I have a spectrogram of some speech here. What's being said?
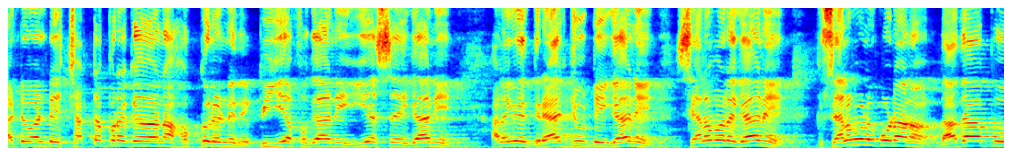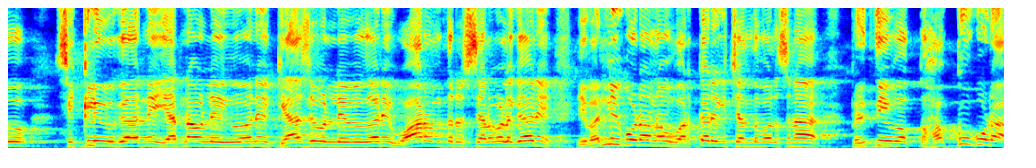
అటువంటి చట్టప్రకారమైన హక్కులు అనేది పిఎఫ్ కానీ ఈఎస్ఐ కానీ అలాగే గ్రాడ్యుటీ కానీ సెలవులు కానీ సెలవులు కూడాను దాదాపు సిక్ లీవ్ కానీ ఎర్నవ్ లీవ్ కానీ క్యాజువల్ లీవ్ కానీ వారంతర సెలవులు కానీ ఇవన్నీ కూడాను వర్కర్కి చెందవలసిన ప్రతి ఒక్క హక్కు కూడా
